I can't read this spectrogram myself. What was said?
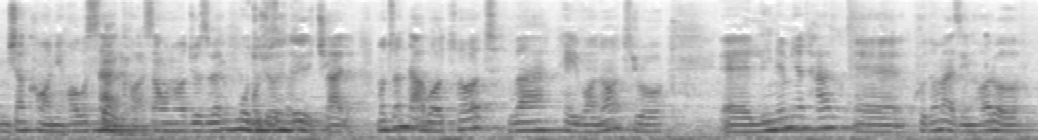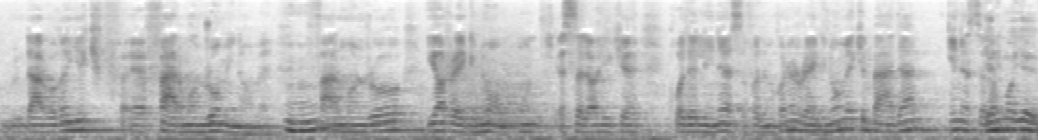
میشن کانی ها و سنگ ها بله. اصلا اونها جزو موجود زنده؟ بله منتها نباتات و حیوانات رو لینه میاد هر اه، کدام از اینها رو در واقع یک ف- فرمان رو مینامه. مهم. فرمان رو یا رگنوم اون اصطلاحی که خود لینه استفاده می‌کنه رگنومه که بعدا این اصطلاح یعنی ما یه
